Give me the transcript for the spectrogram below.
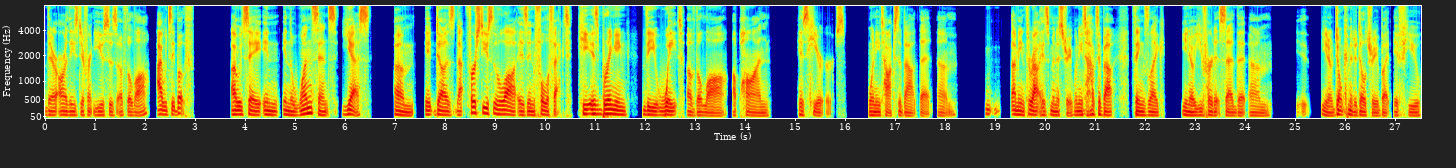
there are these different uses of the law, I would say both. I would say in in the one sense, yes, um, it does. That first use of the law is in full effect. He is bringing the weight of the law upon his hearers when he talks about that. Um, I mean, throughout his ministry, when he talked about things like, you know, you've heard it said that, um, you know, don't commit adultery, but if you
